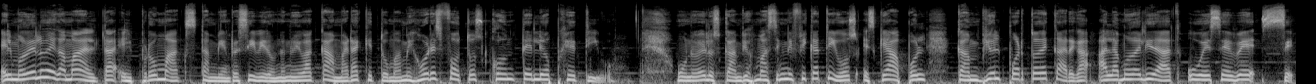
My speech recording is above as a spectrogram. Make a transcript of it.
El modelo de gama alta, el Pro Max, también recibirá una nueva cámara que toma mejores fotos con teleobjetivo. Uno de los cambios más significativos es que Apple cambió el puerto de carga a la modalidad USB-C.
